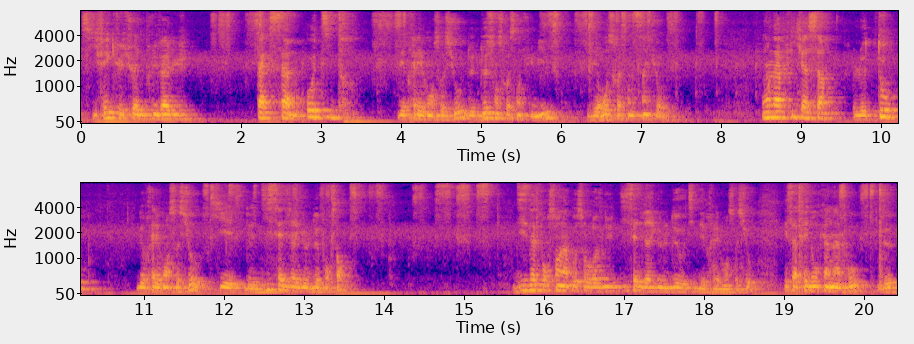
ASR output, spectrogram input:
Ce qui fait que tu as une plus-value taxable au titre des prélèvements sociaux de 268 065 euros. On applique à ça le taux de prélèvements sociaux, qui est de 17,2%. 19% à l'impôt sur le revenu, 17,2% au titre des prélèvements sociaux. Et ça fait donc un impôt de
